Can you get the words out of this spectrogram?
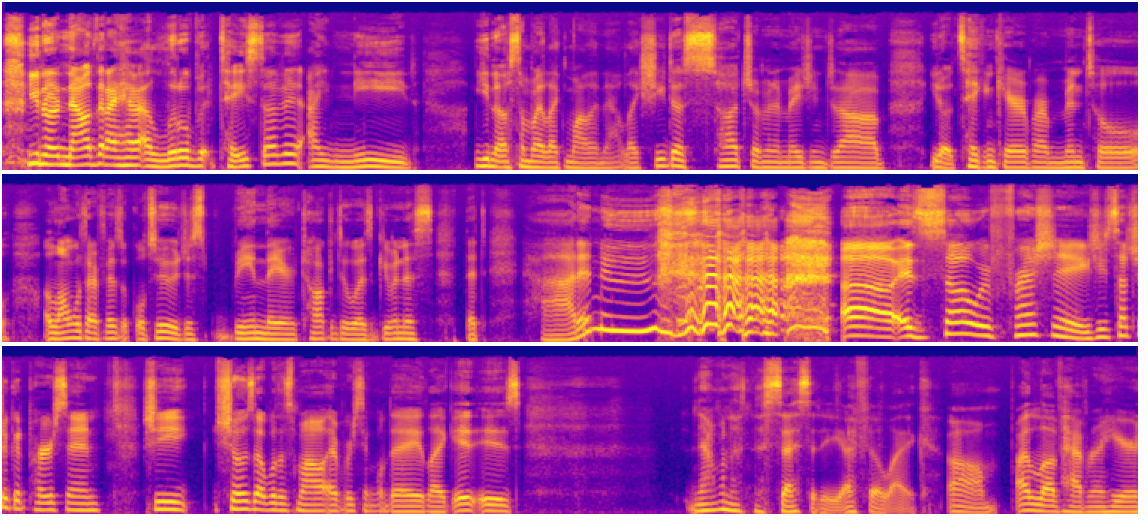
you know, now that I have a little bit taste of it, I need you know somebody like Malin now. Like she does such an amazing job you know taking care of our mental along with our physical too just being there talking to us giving us that hot and new uh, it's so refreshing. She's such a good person. She shows up with a smile every single day. Like it is now on a necessity i feel like. Um i love having her here.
